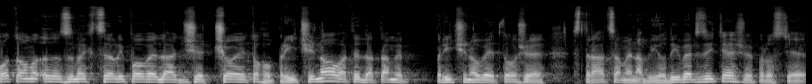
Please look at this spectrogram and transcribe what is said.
Potom e, sme chceli povedať, že čo je toho príčinou a teda tam je príčinou je to, že strácame na biodiverzite, že proste e,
